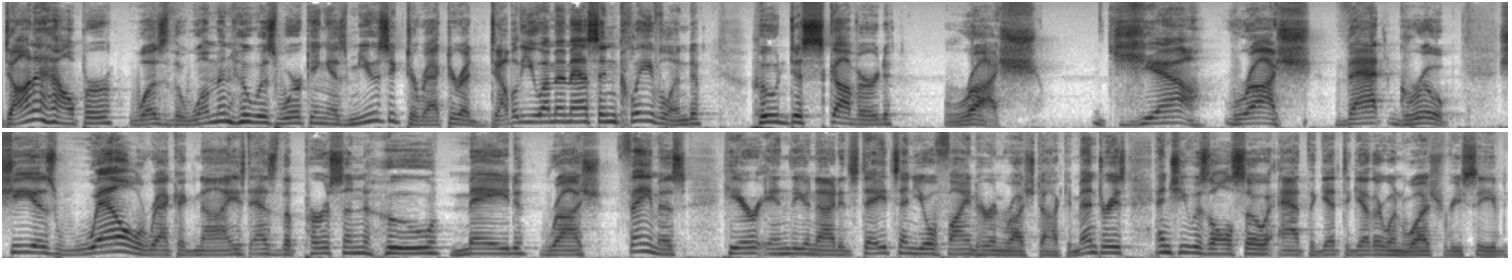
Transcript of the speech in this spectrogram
Donna Halper was the woman who was working as music director at WMMS in Cleveland who discovered Rush. Yeah, Rush, that group. She is well recognized as the person who made Rush famous here in the United States, and you'll find her in Rush documentaries. And she was also at the get together when Rush received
